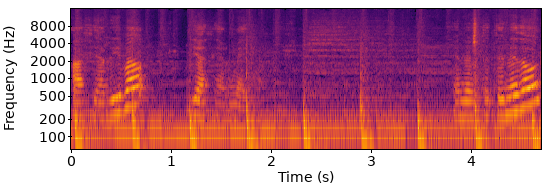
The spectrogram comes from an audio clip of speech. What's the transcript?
hacia arriba y hacia el medio. En este tenedor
